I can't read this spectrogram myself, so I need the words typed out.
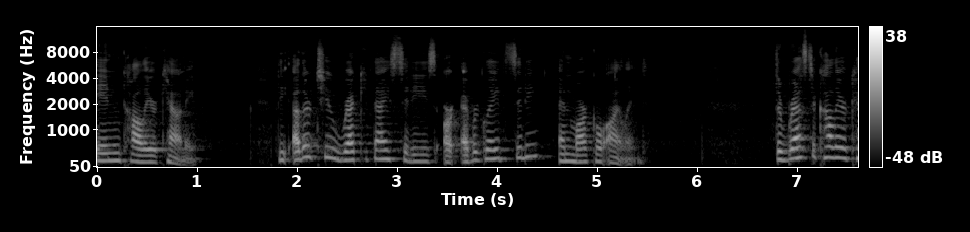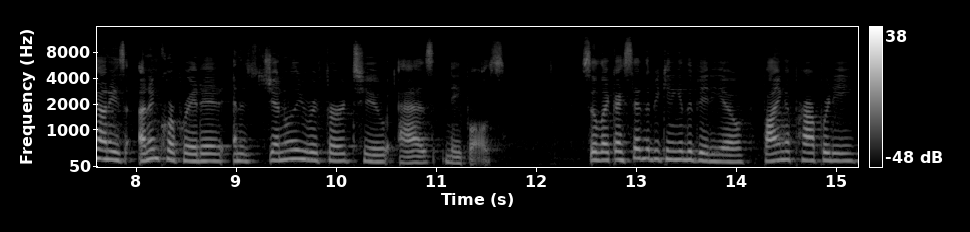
in Collier County. The other two recognized cities are Everglades City and Marco Island. The rest of Collier County is unincorporated and is generally referred to as Naples. So like I said in the beginning of the video, buying a property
